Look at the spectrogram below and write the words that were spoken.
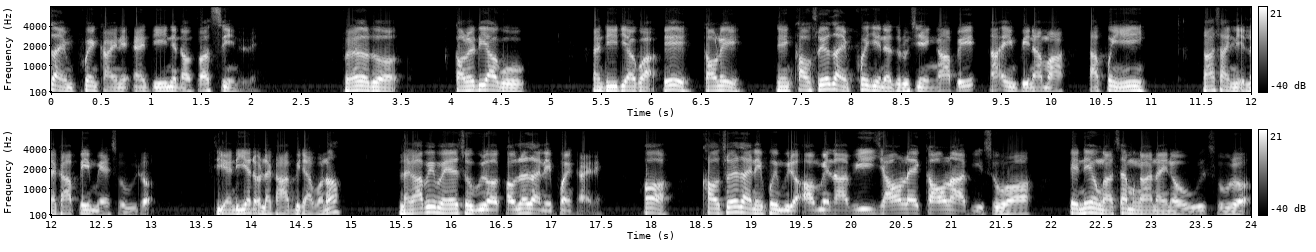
ဆိုင်ဖွင့်ခိုင်းတဲ့အန်တီနဲ့တော့သွားစီနေတယ်ဘယ်လိုတော့ကောင်းလေးတယောက်ကိုအန်တီတယောက်ကအေးကောင်းလေးနင်ခေါက်ဆွဲဆိုင်ဖွင့်ကျင်တယ်ဆိုလို့ရှိရင်ငါပေးငါအိမ်ဘေးနားမှာလာဖွင့်ရင်ငါဆိုင်နေအလကားပေးမယ်ဆိုပြီးတော့ ဒီအန်တီကတော့လက်ကားပေးတာပေါ့နော်လက်ကားပေးမယ်ဆိုပြီးတော့ခေါက်ဆွဲဆိုင်လေးဖွင့်ခိုင်းတယ်ဟောခေါက်ဆွဲဆိုင်လေးဖွင့်ပြီးတော့အောင်မြင်လာပြီးရောင်းလဲကောင်းလာပြီးဆိုတော့အေးနင်းကငါဆက်မငားနိုင်တော့ဘူးဆိုတော့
